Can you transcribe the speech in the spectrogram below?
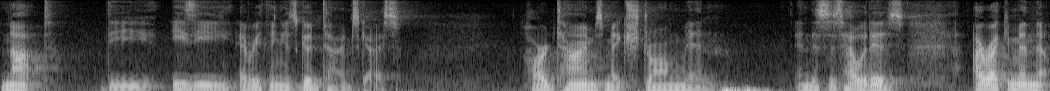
not the easy, everything is good times, guys. Hard times make strong men. And this is how it is. I recommend that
